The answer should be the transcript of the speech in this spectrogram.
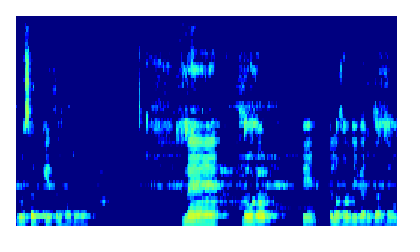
ਗੁਰੂ ਸਾਹਿਬ ਕੀਰਤਨ ਹੋ ਰਿਹਾ। ਮੈਂ ਨੋ ਡਾਊਟ ਕਿ ਢਿੱਲੋਂ ਸਾਹਿਬ ਦੀ ਗੱਲ ਕਰਦੇ ਹਾਂ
